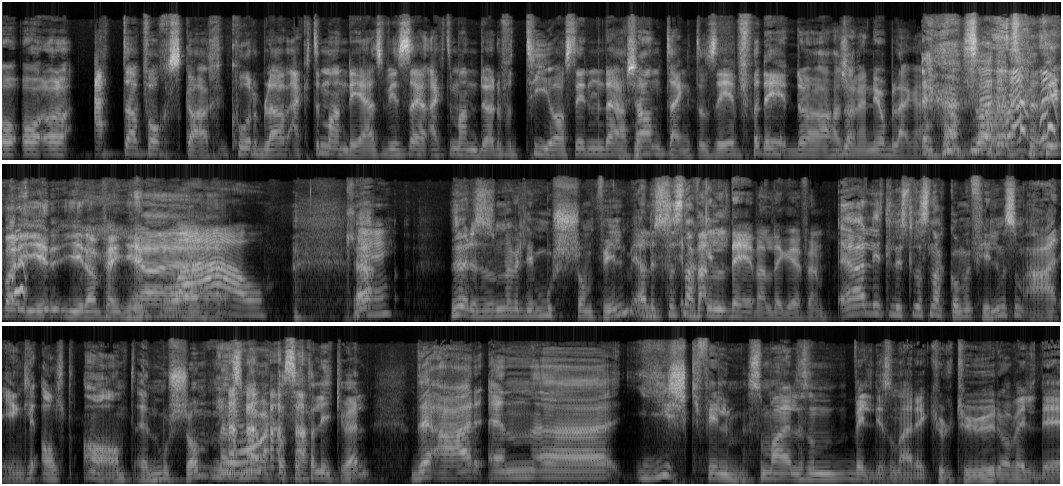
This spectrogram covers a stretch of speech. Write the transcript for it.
og, og, og etterforsker hvor det ble av ektemannen deres. Viser seg at ektemannen døde for ti år siden, men det har ikke han tenkt å si, Fordi da har ikke han en jobb lenger. Så de bare gir, gir ham penger. Wow. Ok. Ja. Det høres ut som en veldig morsom film. Jeg har lyst til å snakke Veldig, veldig gøy film. Jeg har litt lyst til å snakke om en film som er egentlig alt annet enn morsom, men som er verdt å sette allikevel. Det er en uh, irsk film som er liksom veldig sånn der kultur og veldig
